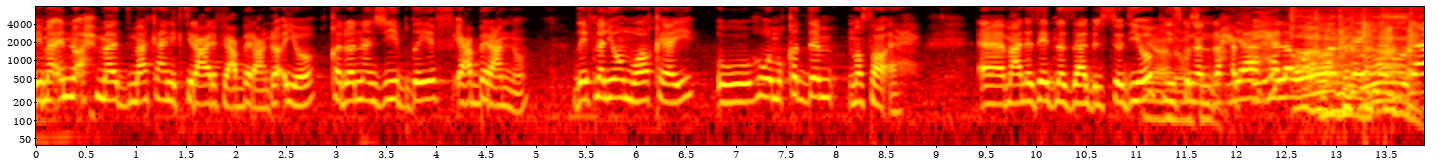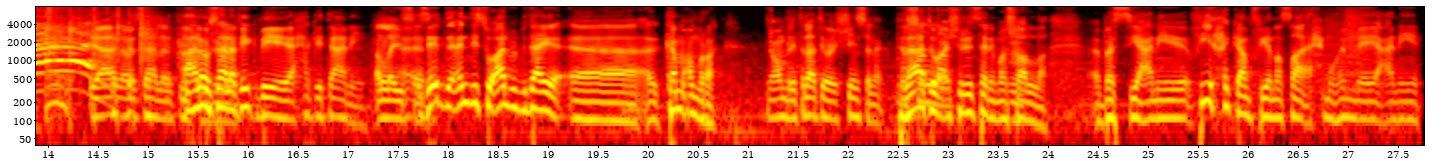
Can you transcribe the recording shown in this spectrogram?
بما إنه أحمد ما كان كتير عارف يعبر عن رأيه قررنا نجيب ضيف يعبر عنه. ضيفنا اليوم واقعي وهو مقدم نصائح. آه معنا زيد نزال بالاستوديو يا please كنا. نرحب يا فيه. هلا والله زيد نزال. يا أهلا وسهلا فيك. أهلا وسهلا فيك بحكي تاني. الله يسعدك. زيد عندي سؤال بالبداية. آه كم عمرك؟ عمري 23 سنة. 23 سنة ما شاء الله. بس يعني في حكم في نصائح مهمة يعني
